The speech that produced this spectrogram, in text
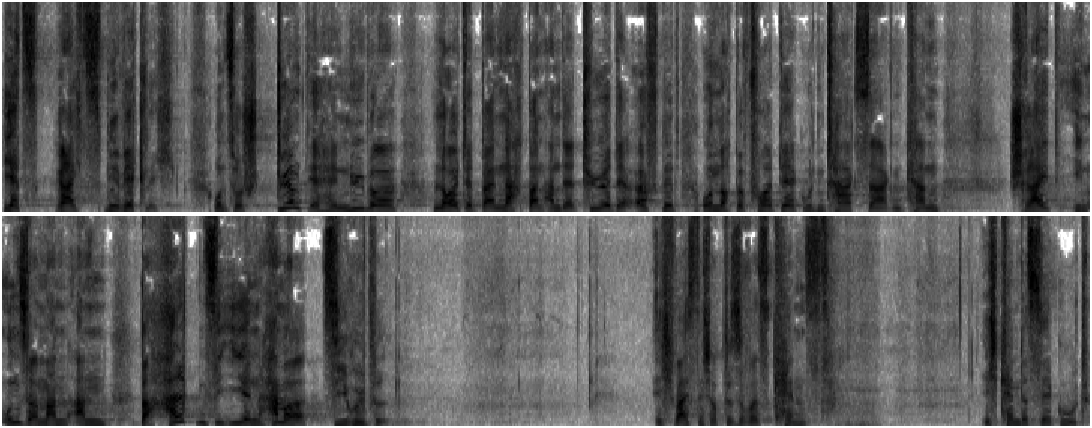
Jetzt reicht's mir wirklich. Und so stürmt er hinüber, läutet beim Nachbarn an der Tür, der öffnet und noch bevor der guten Tag sagen kann, schreit ihn unser Mann an, behalten Sie Ihren Hammer, Sie Rüpel. Ich weiß nicht, ob du sowas kennst. Ich kenne das sehr gut,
